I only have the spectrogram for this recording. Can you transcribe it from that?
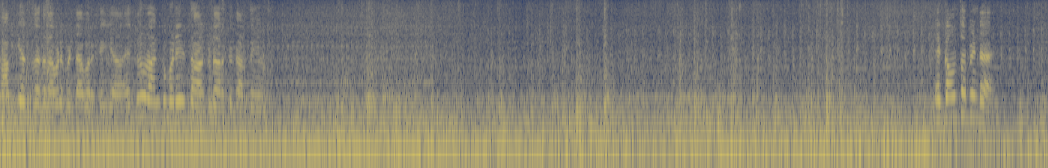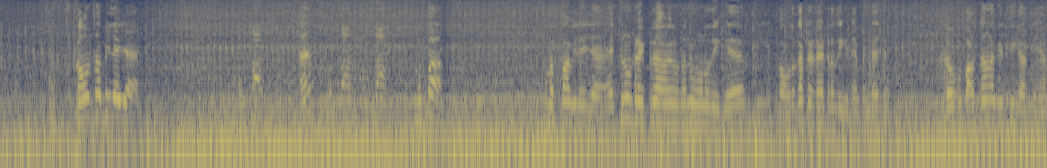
ਕਾਫੀ ਹੱਦ ਤੱਕ ਆਪਣੇ ਪਿੰਡਾਂ ਵਰਗਾ ਹੀ ਆ। ਇਧਰੋਂ ਰੰਗ ਬੜੇ ਡਾਰਕ ਡਾਰਕ ਕਰਦੇ ਆ। ਇਹ ਕੌਣ ਸਾ ਪਿੰਡ ਹੈ? ਕੌਣ ਸਾ ਵਿਲੇਜ ਹੈ? ਹੈ? ਮੁੱਪਾ। ਮੁੱਪਾ। ਮੱਪਾ ਵਿਲੇਜ ਹੈ ਇਧਰੋਂ ਟਰੈਕਟਰ ਆਵੇ ਹੋ ਤੁਹਾਨੂੰ ਹੁਣ ਦਿਖਿਆ ਵੀ ਬਹੁਤ ਘੱਟ ਟਰੈਕਟਰ ਦਿਖਦੇ ਆ ਪਿੰਡਾਂ 'ਚ। ਲੋਕ ਬਲਦਾਂ ਨਾਲ ਖੇਤੀ ਕਰਦੇ ਆ।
